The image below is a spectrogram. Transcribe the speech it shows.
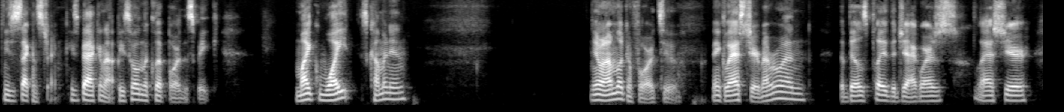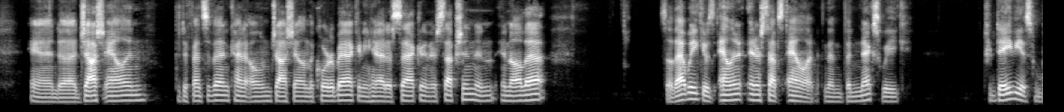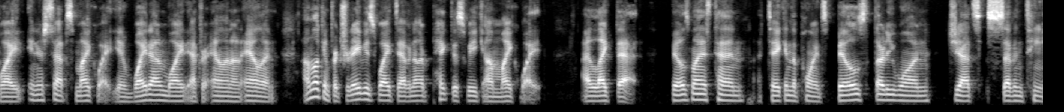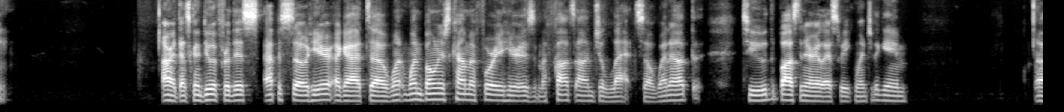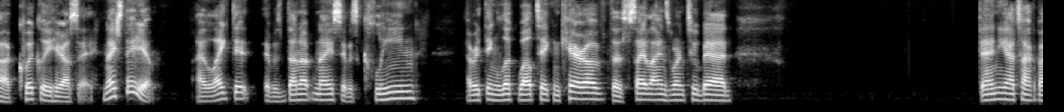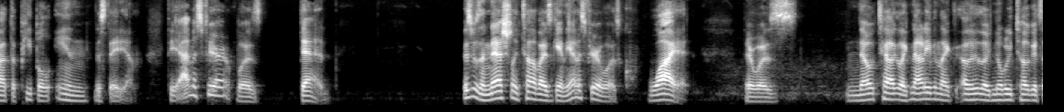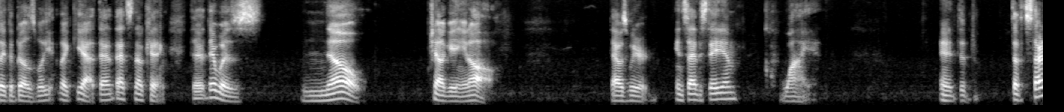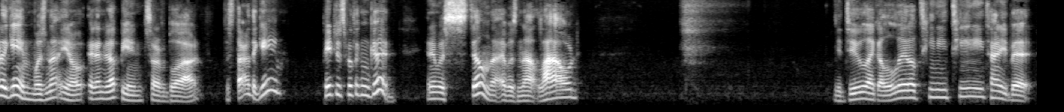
He's a second string. He's backing up. He's holding the clipboard this week. Mike White is coming in. You know what I'm looking forward to? I think last year, remember when the Bills played the Jaguars last year and uh, Josh Allen, the defensive end, kind of owned Josh Allen, the quarterback, and he had a sack and interception and, and all that. So that week it was Allen intercepts Allen. And then the next week, Tre'Davious White intercepts Mike White. You know, White on White after Allen on Allen. I'm looking for Tre'Davious White to have another pick this week on Mike White. I like that. Bills minus 10. I've taken the points. Bills 31, Jets 17. All right, that's going to do it for this episode here. I got uh, one, one bonus comment for you here is my thoughts on Gillette. So went out to the Boston area last week, went to the game. Uh, quickly here, I'll say, nice stadium. I liked it. It was done up nice. It was clean. Everything looked well taken care of. The sight lines weren't too bad. Then you got to talk about the people in the stadium. The atmosphere was dead. This was a nationally televised game. The atmosphere was quiet. There was no tail like not even like other like nobody tailgates like the Bills. Well, like yeah, that that's no kidding. There there was no tailgating at all. That was weird. Inside the stadium, quiet. And the the start of the game was not, you know, it ended up being sort of a blowout. The start of the game, Patriots were looking good, and it was still not. It was not loud. you do like a little teeny, teeny, tiny bit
